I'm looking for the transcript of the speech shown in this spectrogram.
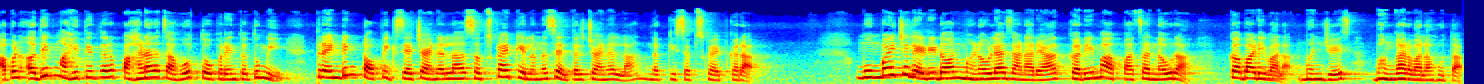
आपण अधिक माहिती तर पाहणारच आहोत तोपर्यंत तुम्ही ट्रेंडिंग टॉपिक्स या चॅनलला सबस्क्राईब केलं नसेल तर चॅनलला नक्की सबस्क्राईब करा. मुंबईची लेडी डॉन म्हणवल्या जाणाऱ्या करीमा आप्पाचा नवरा कबाडीवाला म्हणजेच भंगारवाला होता.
